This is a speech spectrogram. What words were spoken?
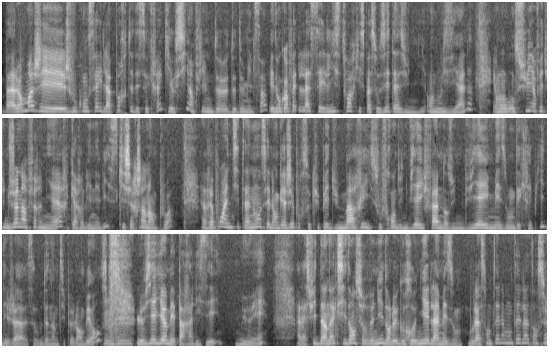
Bah alors moi j'ai, je vous conseille La Porte des Secrets qui est aussi un film de, de 2005 et donc en fait là c'est l'histoire qui se passe aux États-Unis en Louisiane et on, on suit en fait une jeune infirmière Caroline Ellis qui cherche un emploi. Elle répond à une petite annonce et elle est engagée pour s'occuper du mari souffrant d'une vieille femme dans une vieille maison décrépite. Déjà ça vous donne un petit peu l'ambiance. Le vieil homme est paralysé, muet, à la suite d'un accident survenu dans le grenier de la maison. Vous la sentez la montée de la tension?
